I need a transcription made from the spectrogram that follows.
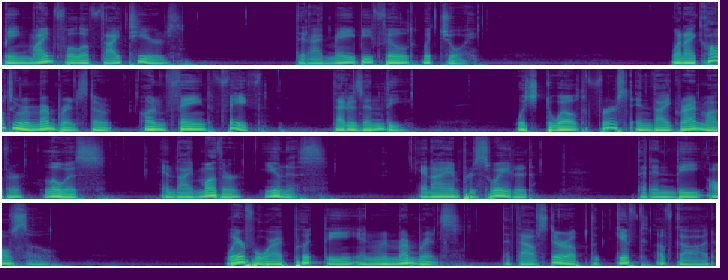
being mindful of thy tears, that I may be filled with joy. When I call to remembrance the unfeigned faith that is in thee, which dwelt first in thy grandmother Lois and thy mother Eunice. And I am persuaded that in thee also. Wherefore I put thee in remembrance that thou stir up the gift of God,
